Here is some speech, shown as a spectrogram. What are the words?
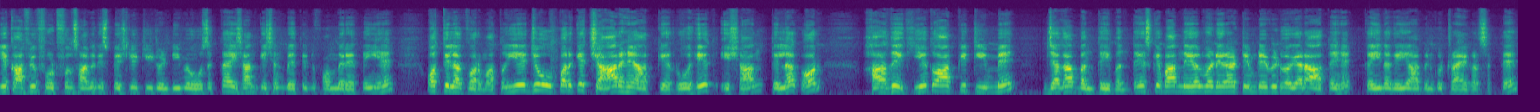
ये काफ़ी फ्रूटफुल साबित स्पेशली टी ट्वेंटी में हो सकता है। ईशान किशन बेहतरीन फॉर्म में रहते ही हैं। और तिलक वर्मा तो ये जो ऊपर के चार हैं आपके, रोहित, ईशान, तिलक और हार्दिक, ये तो आपकी टीम में जगह बनते ही बनते हैं। इसके बाद नेहल वडेरा, टिम डेविड वगैरह आते हैं। कहीं ना कहीं आप इनको ट्राई कर सकते हैं।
